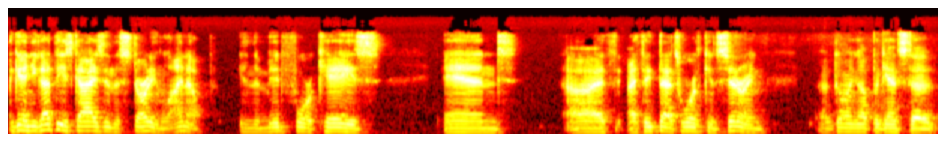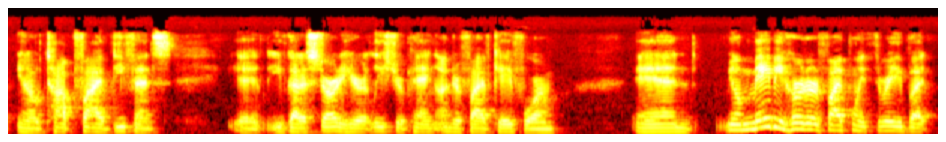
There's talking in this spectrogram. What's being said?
again you got these guys in the starting lineup in the mid 4ks and uh, I, th- I, think that's worth considering uh, going up against a you know top five defense. Uh, you've got a starter here. At least you're paying under 5k for him and you know maybe Huerter at 5.3, but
